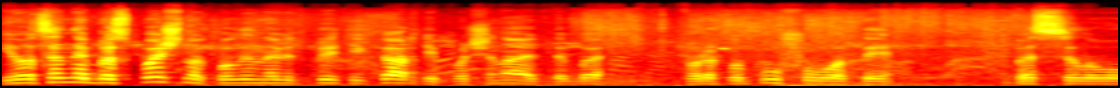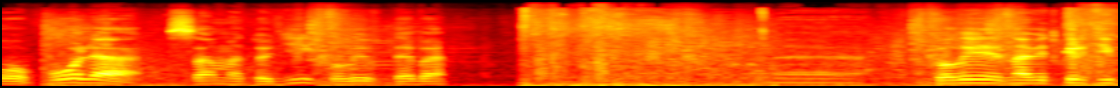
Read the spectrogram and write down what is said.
І оце небезпечно, коли на відкритій карті починають тебе перехлопушувати без силового поля саме тоді, коли в тебе. Коли на відкритій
